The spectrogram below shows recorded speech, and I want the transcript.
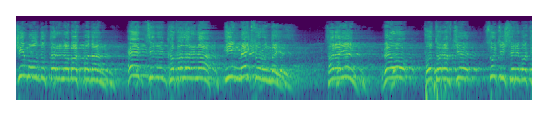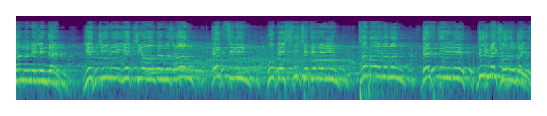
kim olduklarına bakmadan hepsinin kafalarına inmek zorundayız. Sarayın ve o fotoğrafçı Suç İşleri Bakanlığı'nın elinden yetkimi yetkiyi aldığımız an hepsinin bu beşli çetelerin tamamının defterini dürmek zorundayız.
